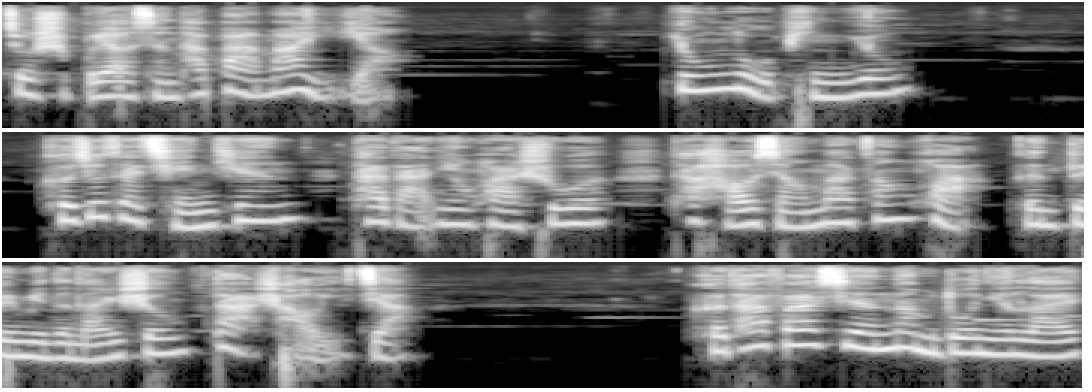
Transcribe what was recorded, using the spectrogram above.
就是不要像她爸妈一样庸碌平庸。可就在前天，他打电话说，他好想骂脏话，跟对面的男生大吵一架。可他发现，那么多年来，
